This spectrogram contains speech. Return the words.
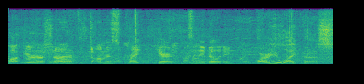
Lock your No. Dom is right here. It's in the ability. Why are you like this?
